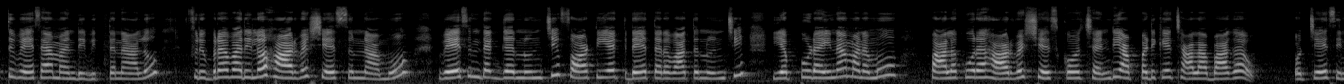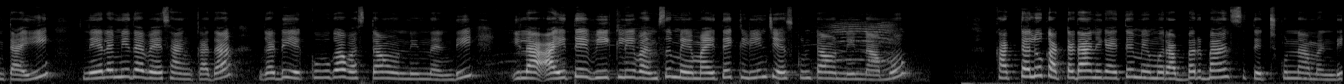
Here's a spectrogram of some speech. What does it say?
ఎత్తు వేసామండి విత్తనాలు. ఫిబ్రవరిలో హార్వెస్ట్ చేస్తున్నాము. వేసిన దగ్గర నుంచి ఫార్టీ ఎయిత్ డే తర్వాత నుంచి ఎప్పుడైనా మనము పాలకూర హార్వెస్ట్ చేసుకోవచ్చండి. అప్పటికే చాలా బాగా వచ్చేసింటాయి. నేల మీద వేసాం కదా గడ్డి ఎక్కువగా వస్తూ ఉండిందండి. ఇలా అయితే వీక్లీ వన్స్ మేమైతే క్లీన్ చేసుకుంటా ఉండిన్నాము. కట్టలు కట్టడానికైతే మేము రబ్బర్ బ్యాండ్స్ తెచ్చుకున్నామండి.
